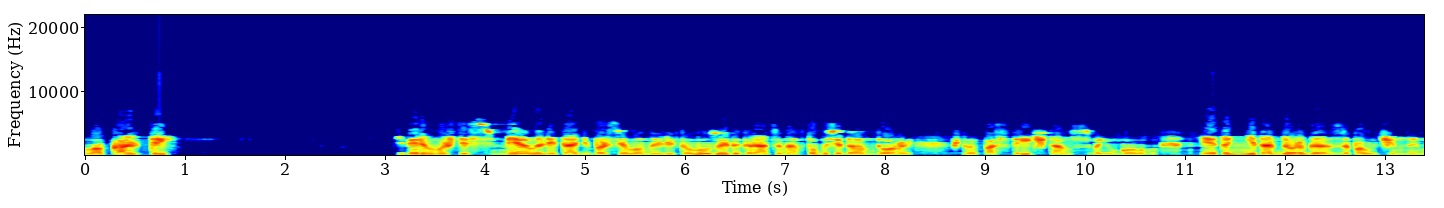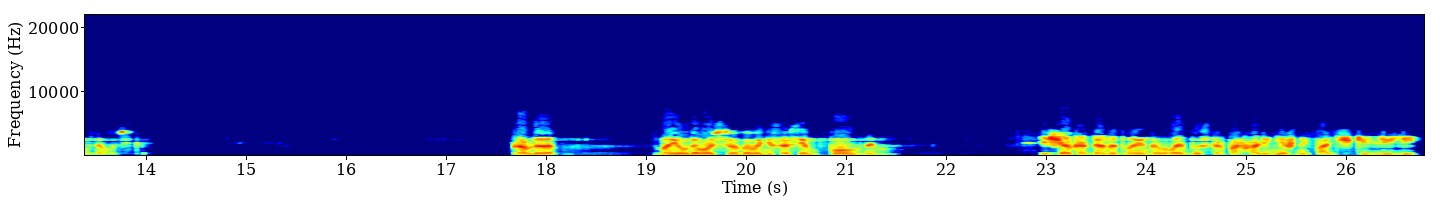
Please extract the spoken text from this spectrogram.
локаль 3. Теперь вы можете смело летать в Барселону или Тулузу и добираться на автобусе до Андоры, чтобы постричь там свою голову. И это не так дорого за полученное удовольствие. Правда, мое удовольствие было не совсем полным. Еще когда над моей головой быстро порхали нежные пальчики Лили,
